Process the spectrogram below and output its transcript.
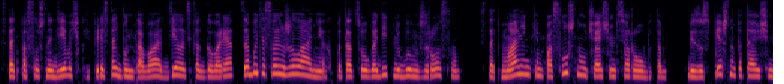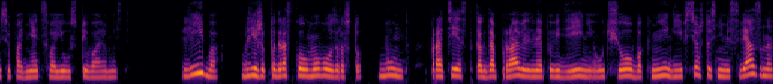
Стать послушной девочкой, перестать бунтовать, делать, как говорят, забыть о своих желаниях, пытаться угодить любым взрослым, стать маленьким, послушно учащимся роботом, безуспешно пытающимся поднять свою успеваемость. Либо, ближе к подростковому возрасту, бунт, протест, когда правильное поведение, учеба, книги и все, что с ними связано,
